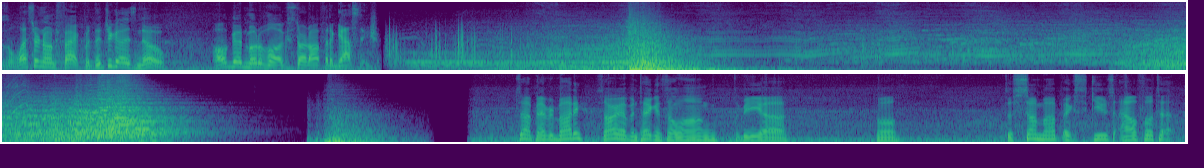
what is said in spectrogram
This is a lesser known fact, but did you guys know all good motovlogs start off at a gas station? What's up everybody? Sorry I've been taking so long to be uh well to sum up excuse alpha to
